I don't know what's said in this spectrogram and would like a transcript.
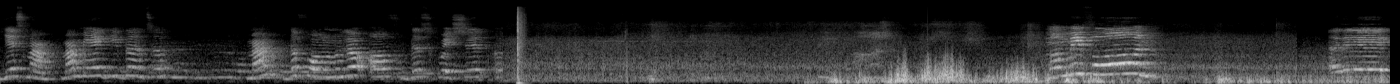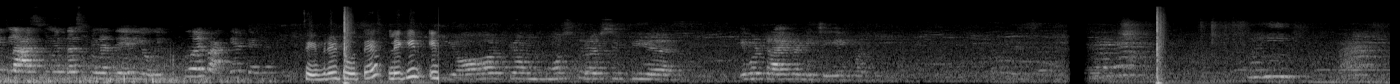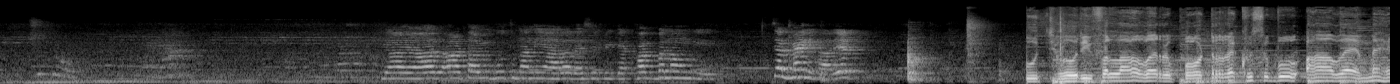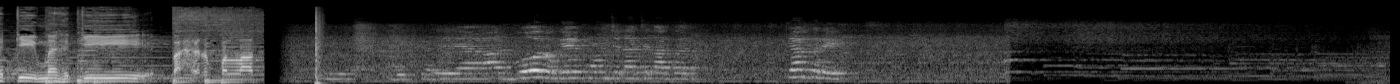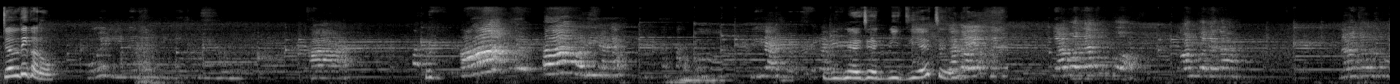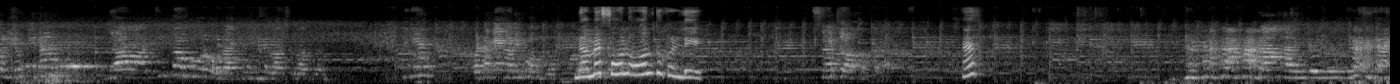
Yes, ma'am. Ma'am, may I give the answer? Ma'am, the formula of this question. मम्मी phone अरे class में दस minute देरी हो गई कोई बात नहीं फेवरेट होते हैं लेकिन इन यार क्या मस्त रेसिपी है एक बार ट्राई करनी चाहिए एक बार क्या यार आटा भी गूंथना नहीं आ रहा रेसिपी क्या खाक बनाऊँगी। चल मैं रही यार छोरी फ्लावर पाउडर खुशबू आवे महकी महकी। पहर पला यार बोर हो गए फ़ोन चला चला कर। क्या करे? जल्दी करो। नहीं फ़ोन को ना मैं फ़ोन ऑन तो कर ले। हैं?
